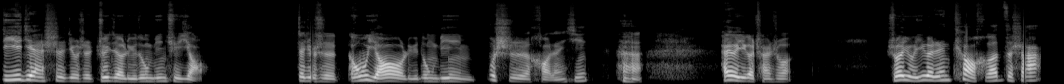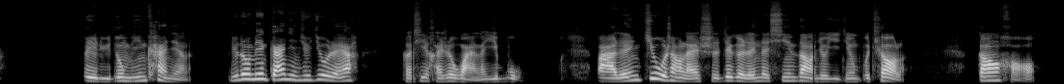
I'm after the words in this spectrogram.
第一件事就是追着吕洞宾去咬。这就是狗咬吕洞宾，不识好人心。哈哈，还有一个传说，说有一个人跳河自杀，被吕洞宾看见了。吕洞宾赶紧去救人啊，可惜还是晚了一步。把人救上来时，这个人的心脏就已经不跳了。刚好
